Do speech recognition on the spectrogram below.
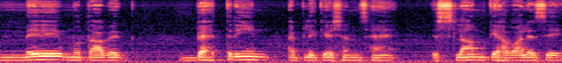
मेरे मुताबिक बेहतरीन एप्लीकेशंस हैं इस्लाम के हवाले से।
